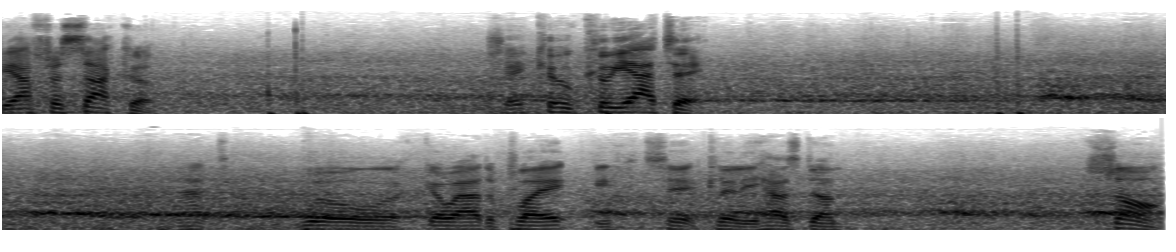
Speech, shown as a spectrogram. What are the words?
Diafra Sakho. Cheikhou Kouyaté. That will go out of play. You can see it clearly has done. Song.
